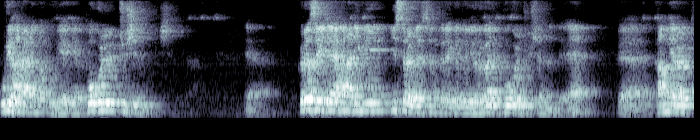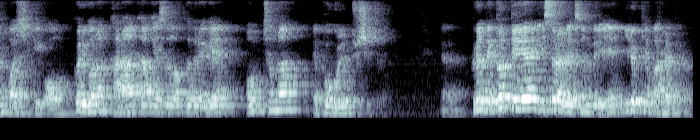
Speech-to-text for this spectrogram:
우리 하나님은 우리에게 복을 주시는 분이십니다. 예, 그래서 이제 하나님이 이스라엘 백성들에게도 여러 가지 복을 주셨는데 예, 강야를 통과시키고 그리고는 가나안 땅에서 그들에게 엄청난 복을 주시죠. 예, 그런데 그때에 이스라엘 백성들이 이렇게 말할 거예요.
